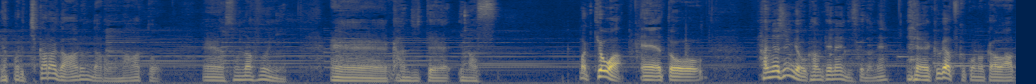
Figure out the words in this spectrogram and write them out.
やっぱり力があるんだろうなと、えーそんな風に、えー感じています。まあ、今日は、えっ、と、般若心経関係ないんですけどね、えー9月9日は、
